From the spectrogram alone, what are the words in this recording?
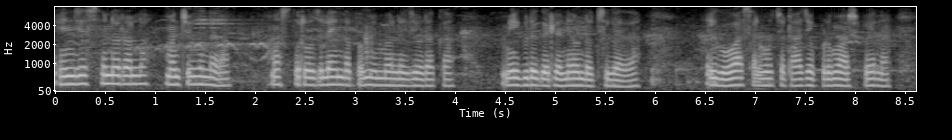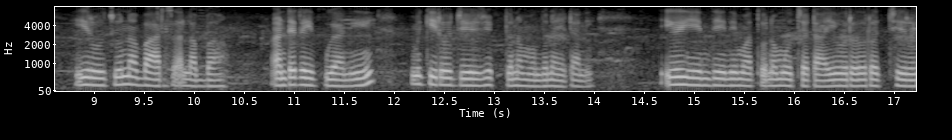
ఏం చేస్తున్నారు అన్న మంచిగా ఉన్నారా? మస్తు రోజులైందప్ప మిమ్మల్ని చూడక. మీ కూడా గట్లనే ఉండొచ్చు కదా. ఇగో అసలు ముచ్చట చెప్పుడు మర్చిపోయినా. ఈరోజు నా బారసాల అబ్బా అంటే రేపు కానీ మీకు ఈరోజు చెప్తున్నా ముందు నైట్ అని ఏ ఏంది ఏంది మాతో ముచ్చట ఎవరెవరు వచ్చారు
